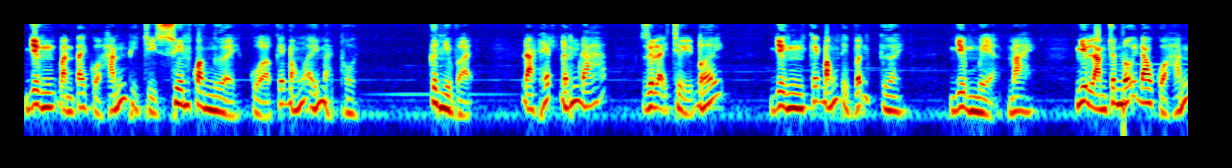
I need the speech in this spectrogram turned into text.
nhưng bàn tay của hắn thì chỉ xuyên qua người của cái bóng ấy mà thôi. Cứ như vậy, Đạt hết đấm đá rồi lại chửi bới, nhưng cái bóng thì vẫn cười như mỉa mai, như làm cho nỗi đau của hắn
